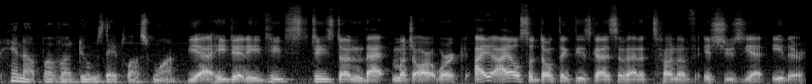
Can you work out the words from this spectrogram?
pinup of a Doomsday Plus One. Yeah, he did. He, he's he's done that much artwork. I I also don't think these guys have had a ton of issues yet either.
